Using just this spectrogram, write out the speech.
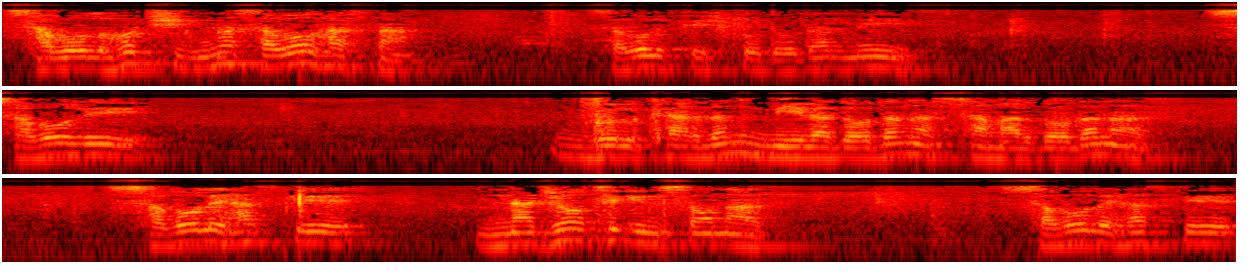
سوال ها چگونه سوال هستند؟ سوال پیش دادن نیست. سوال گل کردن میوه دادن است ثمر دادن است. سوالی هست که نجات انسان است. سوالی هست که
